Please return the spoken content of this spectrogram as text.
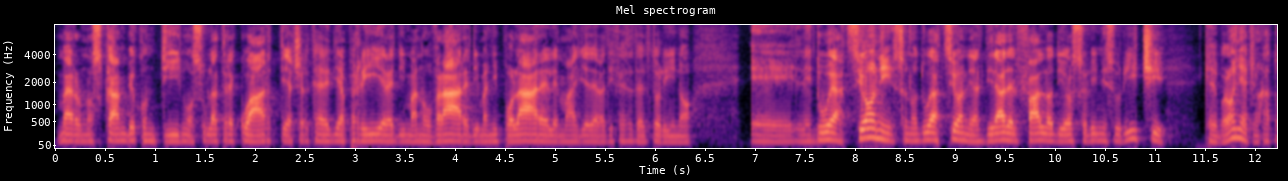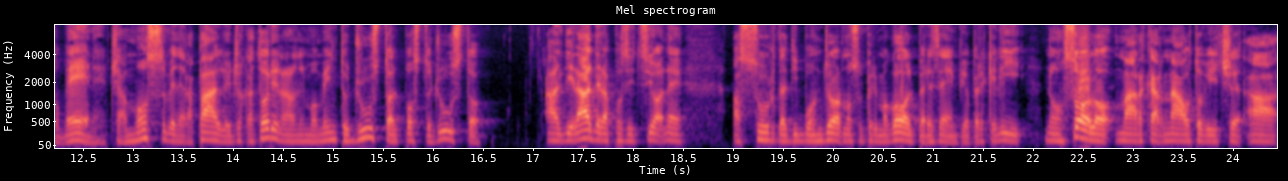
ma era uno scambio continuo sulla tre quarti a cercare di aprire, di manovrare, di manipolare le maglie della difesa del Torino. E le due azioni sono due azioni, al di là del fallo di Orsolini su Ricci, che il Bologna ha giocato bene, cioè ha mosso bene la palla, i giocatori erano nel momento giusto, al posto giusto, al di là della posizione assurda di Buongiorno sul primo gol, per esempio, perché lì non solo Mark Arnautovic a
